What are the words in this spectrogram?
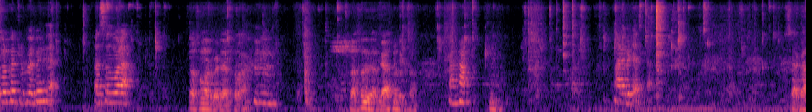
కూడా కట్లు పోయిపోయిందా రసం కూడా? రసం కూడా పెట్టేస్తావా. రసం గ్యాస్ మీద పెడతా. ఆడబెట్టేస్తా సగా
